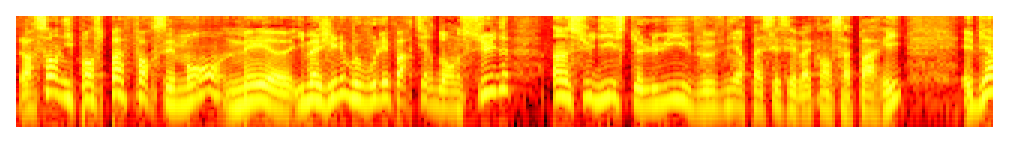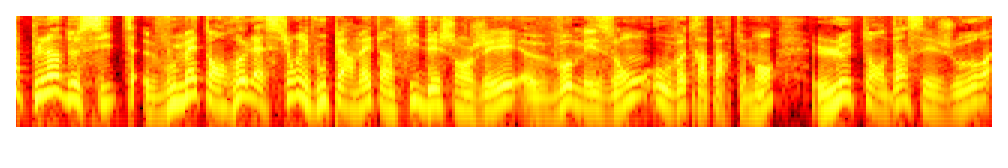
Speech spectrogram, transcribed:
Alors ça, on n'y pense pas forcément, mais euh, imaginez, vous voulez partir dans le sud, un sudiste, lui, veut venir passer ses vacances à Paris, eh bien plein de sites vous mettent en relation et vous permettent ainsi d'échanger euh, vos maisons ou votre appartement le temps d'un séjour,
